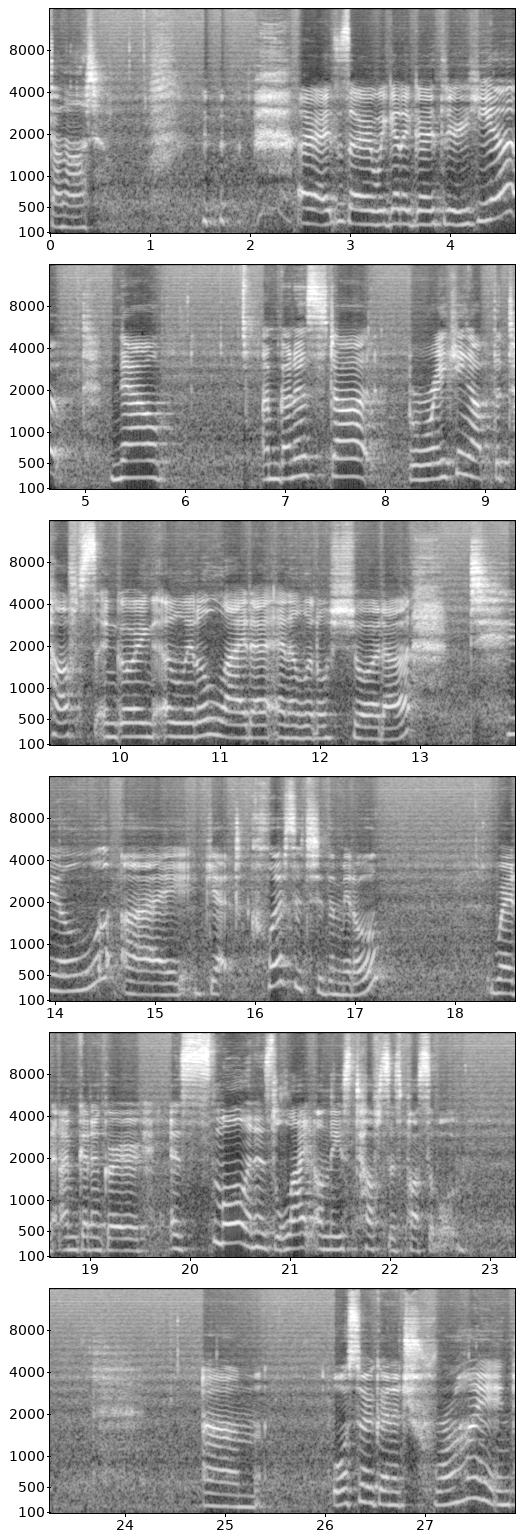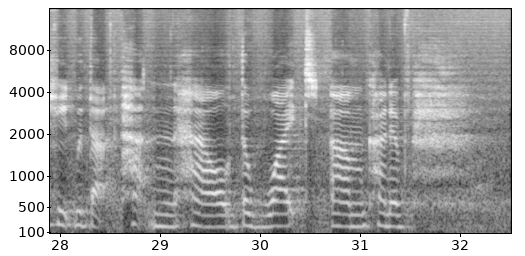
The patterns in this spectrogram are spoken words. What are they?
Dunnart? All right, so we're gonna go through here. Now, I'm gonna start breaking up the tufts and going a little lighter and a little shorter till I get closer to the middle when I'm gonna go as small and as light on these tufts as possible. Um, also going to try and keep with that pattern how the white um, kind of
